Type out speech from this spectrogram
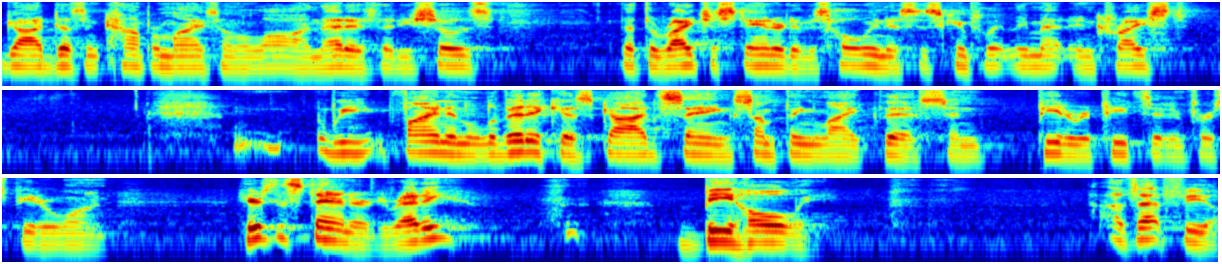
God doesn't compromise on the law, and that is that he shows that the righteous standard of his holiness is completely met in Christ. We find in Leviticus God saying something like this, and Peter repeats it in 1 Peter 1. Here's the standard. You ready? Be holy. How's that feel?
